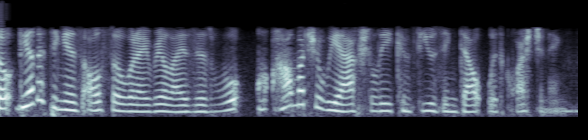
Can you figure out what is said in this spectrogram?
so the other thing is also what I realize is well, how much are we actually confusing doubt with questioning?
